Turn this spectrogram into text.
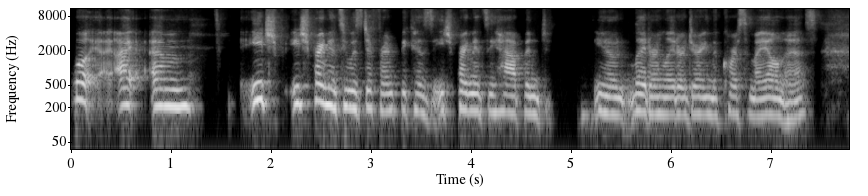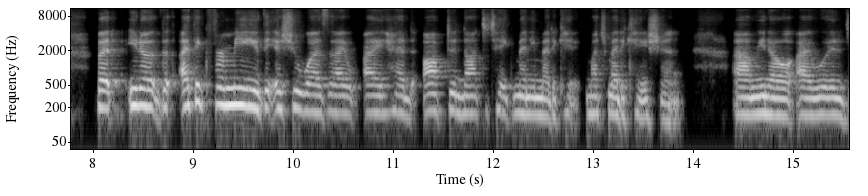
Well, I um each each pregnancy was different because each pregnancy happened, you know, later and later during the course of my illness. But you know, the, I think for me the issue was that I I had opted not to take many medica- much medication um, you know, I would,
